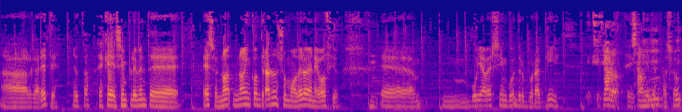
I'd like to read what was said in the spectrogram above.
al garete. Ya está. Es que simplemente eso, no, no encontraron su modelo de negocio. Mm. Eh, voy a ver si encuentro por aquí. Es que claro, Eh, o sea, ¿qué les un, pasó? un-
